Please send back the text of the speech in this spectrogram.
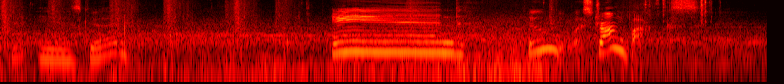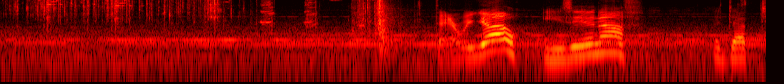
That is good. And, ooh, a strong box. There we go. Easy enough. Adept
